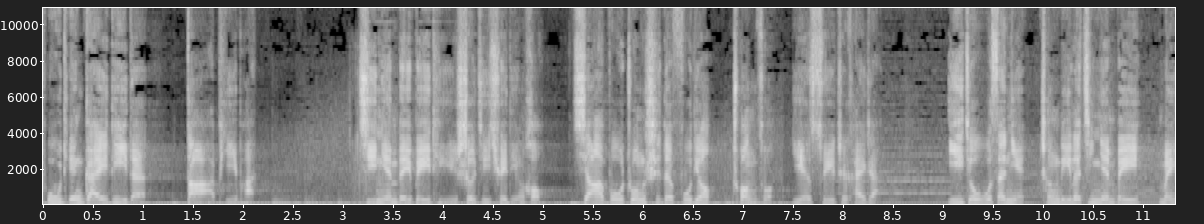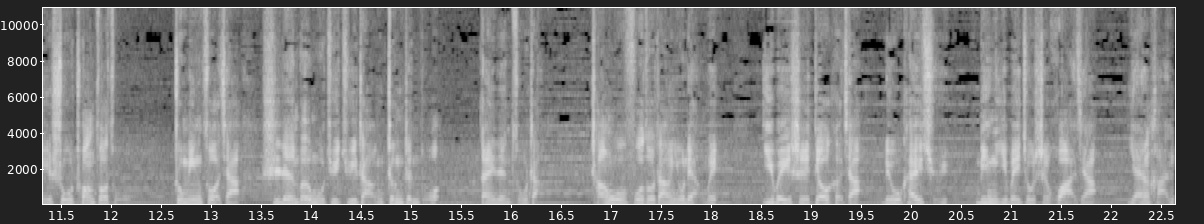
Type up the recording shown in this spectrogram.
铺天盖地的大批判。纪念碑碑体设计确定后，下部装饰的浮雕创作也随之开展。一九五三年，成立了纪念碑美术创作组，著名作家、时任文物局局长郑振铎担任组长，常务副组长有两位，一位是雕刻家刘开渠，另一位就是画家严寒。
